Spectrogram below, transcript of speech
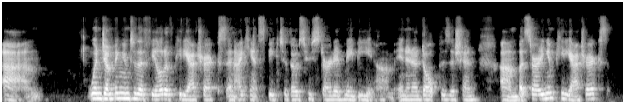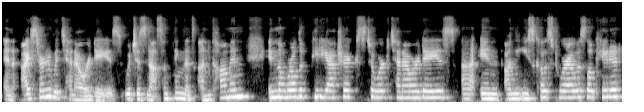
Um, when jumping into the field of pediatrics, and I can't speak to those who started maybe um, in an adult position, um, but starting in pediatrics, and I started with 10 hour days, which is not something that's uncommon in the world of pediatrics to work 10 hour days uh, in on the East Coast where I was located.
